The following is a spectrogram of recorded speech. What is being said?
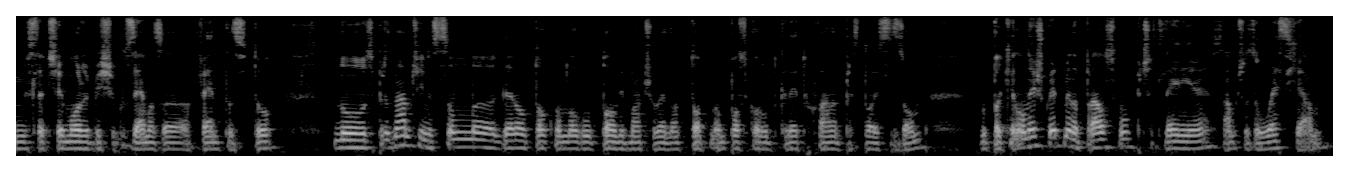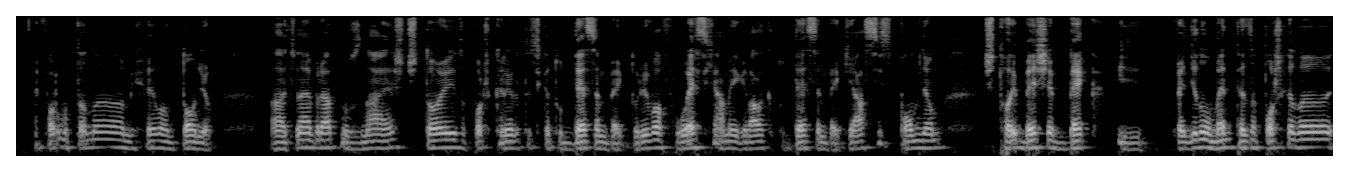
мисля, че може би ще го взема за фентазито. Но си признавам, че не съм гледал толкова много пълни мачове на Тотнам, по-скоро откъдето хвана през този сезон. Но пък едно нещо, което ми е направило силно впечатление, само че за Уест Хем, е формата на Михаил Антонио. А, ти най-вероятно знаеш, че той започва кариерата си като десен бек. Дори в Уест Хем е играл като десен бек. И аз си спомням, че той беше бек и в един момент те започнаха да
